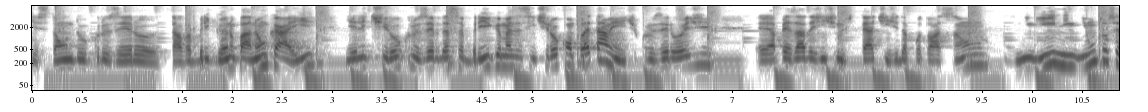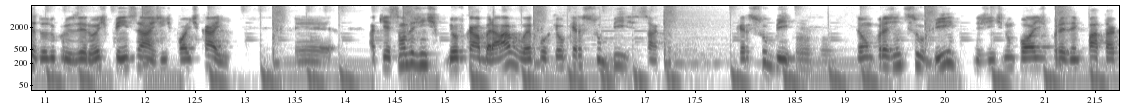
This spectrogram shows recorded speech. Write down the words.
questão do Cruzeiro tava brigando para não cair e ele tirou o Cruzeiro dessa briga, mas assim, tirou completamente. O Cruzeiro hoje, é, apesar da gente não ter atingido a pontuação, ninguém, nenhum torcedor do Cruzeiro hoje pensa ah, a gente pode cair. É, a questão da gente eu ficar bravo é porque eu quero subir, saca? Eu quero subir. Uhum. Então, pra gente subir, a gente não pode, por exemplo, patar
